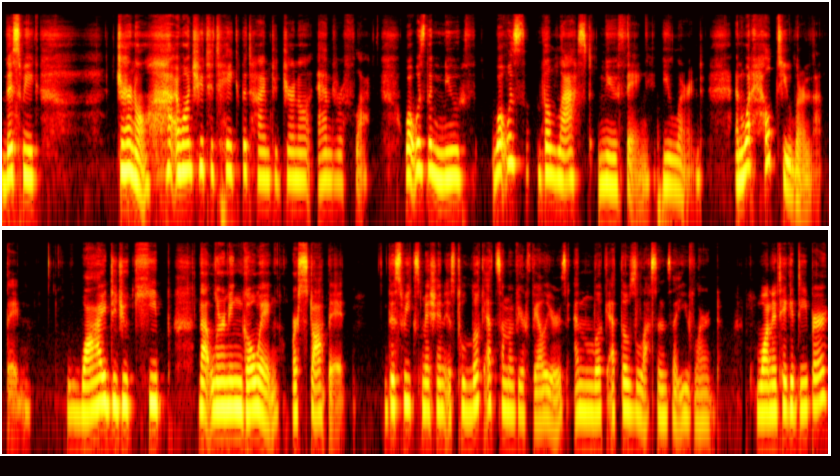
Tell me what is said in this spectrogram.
This week, journal. I want you to take the time to journal and reflect. What was the new th- what was the last new thing you learned? And what helped you learn that thing? Why did you keep that learning going or stop it? This week's mission is to look at some of your failures and look at those lessons that you've learned. Want to take it deeper?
